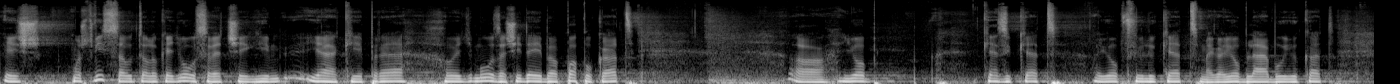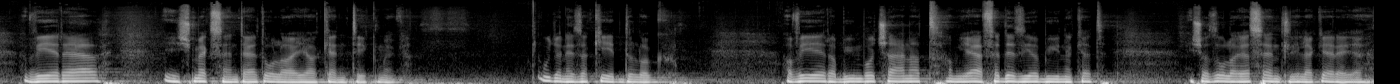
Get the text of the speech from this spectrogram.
És most visszautalok egy ószövetségi jelképre, hogy Mózes idejében a papokat, a jobb kezüket, a jobb fülüket, meg a jobb lábújukat vérrel és megszentelt olajjal kenték meg. Ugyanez a két dolog a vér, a bűnbocsánat, ami elfedezi a bűnöket, és az olaj a Szentlélek ereje.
